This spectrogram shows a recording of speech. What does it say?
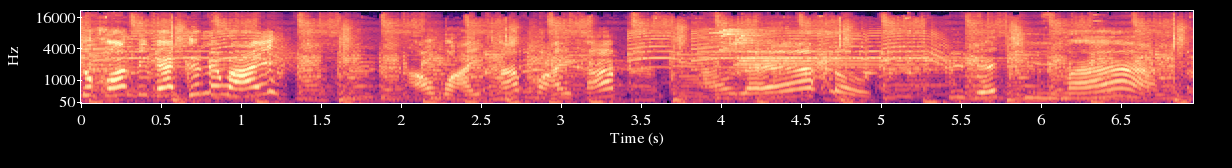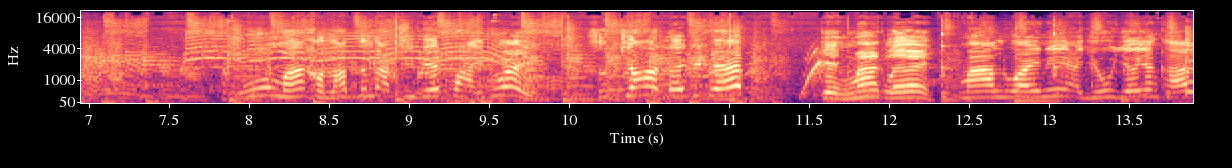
ทุกคนพี่เบสขึ้นไม่ไหว เอาไหวครับไหวครับ เอาแล้วพี่เบสขี่ม้าโอ้ม้าเขารับน้ำหนักพี่เบสไหวด้วย สุดยอดเลยพี่เบสเก่งมากเลย มารวยนี่อายุเยอะยังครับ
